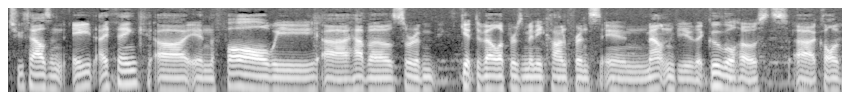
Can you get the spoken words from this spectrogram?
2008, I think. Uh, in the fall, we uh, have a sort of Git developers mini conference in Mountain View that Google hosts uh, called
